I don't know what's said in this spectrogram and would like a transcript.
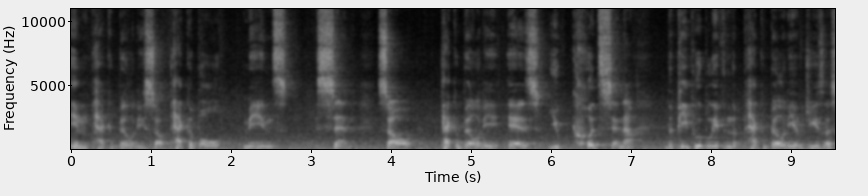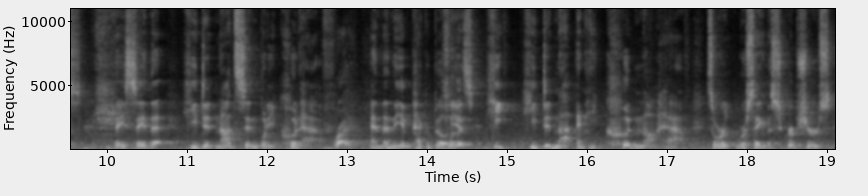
impeccability. So peccable means sin. So peccability is you could sin. Now the people who believe in the peccability of Jesus, they say that he did not sin, but he could have. Right. And then the impeccability So the- is he he did not and he could not have. So we're, we're saying the scriptures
